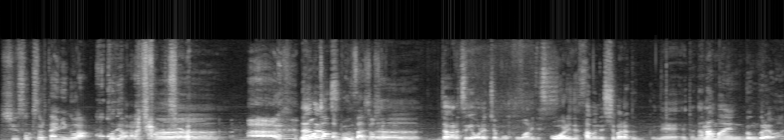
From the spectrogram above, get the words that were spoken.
収束するタイミングはここではなかった。うん。もうちょっと分散してほしかった。うん。だから次俺っちはもう終わりです。終わりです。多分ねしばらくね、えっと、7万円分ぐらいは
